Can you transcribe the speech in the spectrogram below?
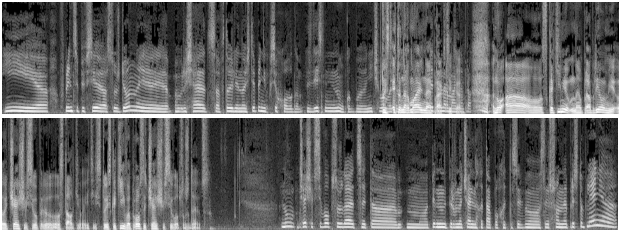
И, в принципе, все осужденные обращаются в той или иной степени к психологам. Здесь ну, как бы ничего То есть это нет. нормальная Это практика? нормальная практика. Ну а э, с какими проблемами э, чаще всего э, сталкиваетесь? То есть какие вопросы чаще всего обсуждаются? Ну, чаще всего обсуждается это на первоначальных этапах это э, совершенное преступление,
